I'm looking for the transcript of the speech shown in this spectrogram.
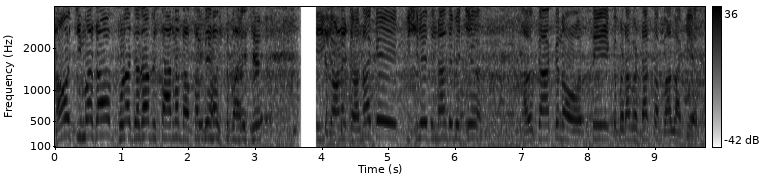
ਹਾਂ ਉਹ ਚੀਮਾ ਸਾਹਿਬ ਥੋੜਾ ਜ਼ਿਆਦਾ ਵਿਸਤਾਰ ਨਾਲ ਦੱਸ ਸਕਦੇ ਆ ਉਸ ਬਾਰੇ 'ਚ। ਇਹੀ ਕਹਿਣਾ ਚਾਹੁੰਦਾ ਕਿ ਪਿਛਲੇ ਦਿਨਾਂ ਦੇ ਵਿੱਚ ਹਲਕਾ ਘਨੌਰ ਤੇ ਇੱਕ ਬੜਾ ਵੱਡਾ ਧੱਬਾ ਲੱਗ ਗਿਆ ਸੀ।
